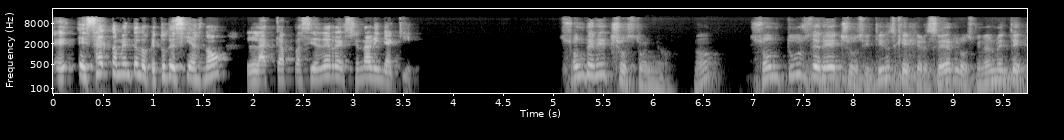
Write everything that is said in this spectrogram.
e, exactamente lo que tú decías, ¿no? La capacidad de reaccionar, Iñaki. Son derechos, Toño, ¿no? Son tus derechos y tienes que ejercerlos finalmente.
